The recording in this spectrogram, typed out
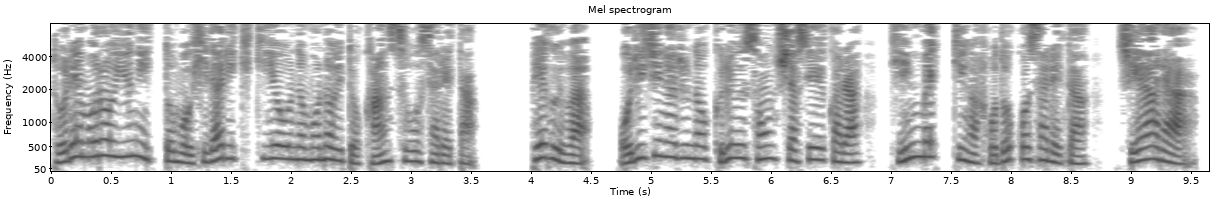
トレモロユニットも左利き用のものへと換装された。ペグは、オリジナルのクルーソン社製から金メッキが施されたシェアラー、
